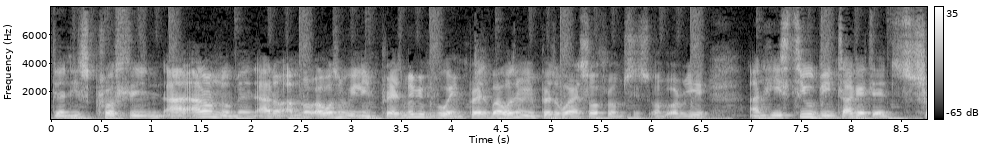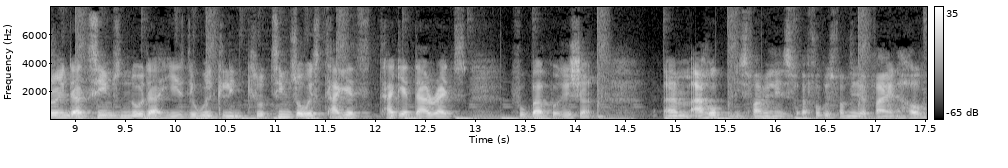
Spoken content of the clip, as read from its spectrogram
Then he's crossing. I, I don't know, man. I don't. I'm not. I wasn't really impressed. Maybe people were impressed, but I wasn't really impressed with what I saw from Aurier and he's still being targeted, showing that teams know that he is the weak link. So teams always target target that right football position. Um, I hope his family is. I hope his family are fine. I hope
